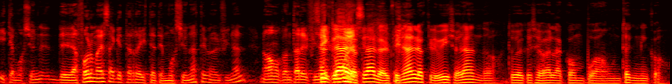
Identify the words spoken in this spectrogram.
¿Y te emocioné? ¿De la forma esa que te reíste, te emocionaste con el final? No vamos a contar el final. Sí, ¿cómo claro, es? claro. El final lo escribí llorando. Tuve que llevar la compu a un técnico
